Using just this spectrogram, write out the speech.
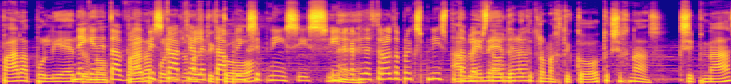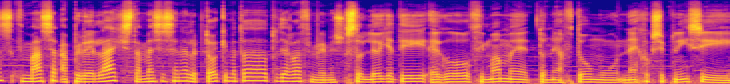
πάρα πολύ Ναι, έντονο. γιατί τα πάρα βλέπεις πολύ κάποια λεπτά τρομακτικό, πριν ξυπνήσει. Ναι. Είναι κάποια δευτερόλεπτα πριν ξυπνήσεις που τα Άμα βλέπεις είναι τα έντονο όνειρα. και τρομακτικό, το ξεχνάς. Ξυπνάς, θυμάσαι απειροελάχιστα μέσα σε ένα λεπτό και μετά το διαγράφει η μνήμη σου. Στο λέω γιατί εγώ θυμάμαι τον εαυτό μου να έχω ξυπνήσει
